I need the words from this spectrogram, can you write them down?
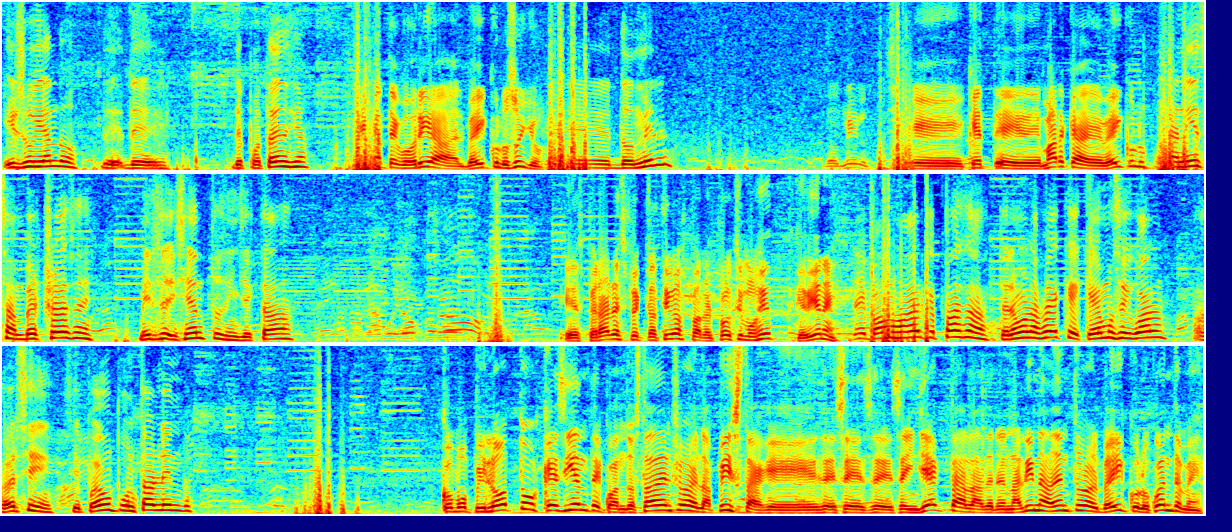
ir subiendo de, potencia. ¿Qué categoría el vehículo suyo? Eh, 2000. 2000. Eh, ¿Qué marca de vehículo? Una Nissan B13, 1600 inyectada esperar expectativas para el próximo hit que viene. vamos a ver qué pasa, tenemos la fe que quedemos igual, a ver si, si podemos puntar lindo. Como piloto, ¿qué siente cuando está dentro de la pista, que se, inyecta la adrenalina dentro del vehículo? Cuénteme.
